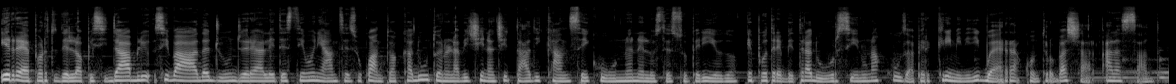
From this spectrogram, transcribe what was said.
Il report dell'OPCW si va ad aggiungere alle testimonianze su quanto accaduto nella vicina città di Khan Seikun nello stesso periodo e potrebbe tradursi in un'accusa per crimini di guerra contro Bashar al-Assad.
